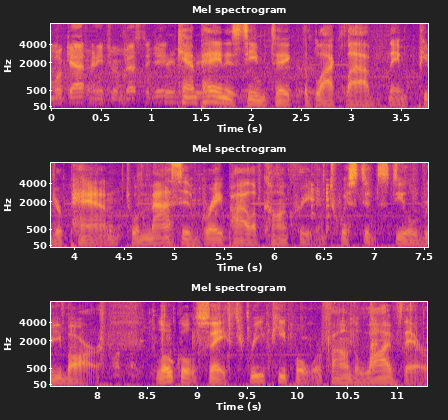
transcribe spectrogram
look at. I need to investigate. Campe and his team take the black lab named Peter Pan to a massive gray pile of concrete and twisted steel rebar. Locals say three people were found alive there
